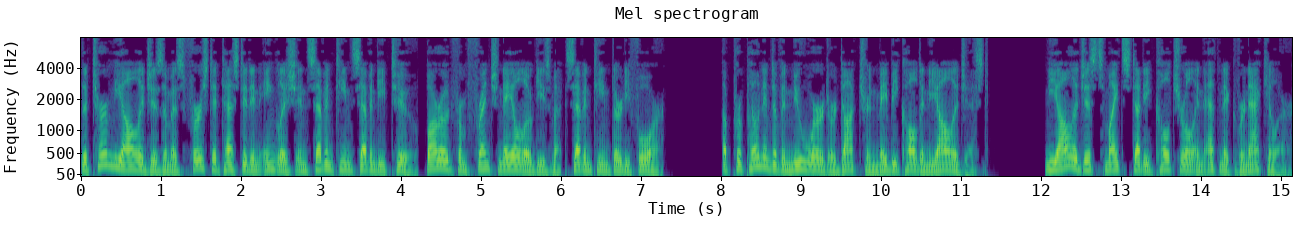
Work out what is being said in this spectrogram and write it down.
The term neologism is first attested in English in 1772, borrowed from French néologisme 1734. A proponent of a new word or doctrine may be called a neologist. Neologists might study cultural and ethnic vernacular.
